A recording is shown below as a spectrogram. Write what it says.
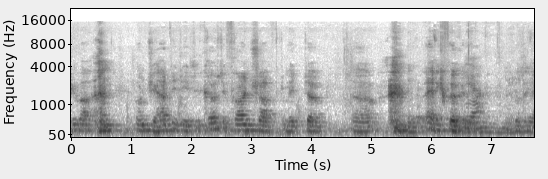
sie war, und sie hatte diese große Freundschaft mit äh, Eric Voegelin. Yeah. It was a-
